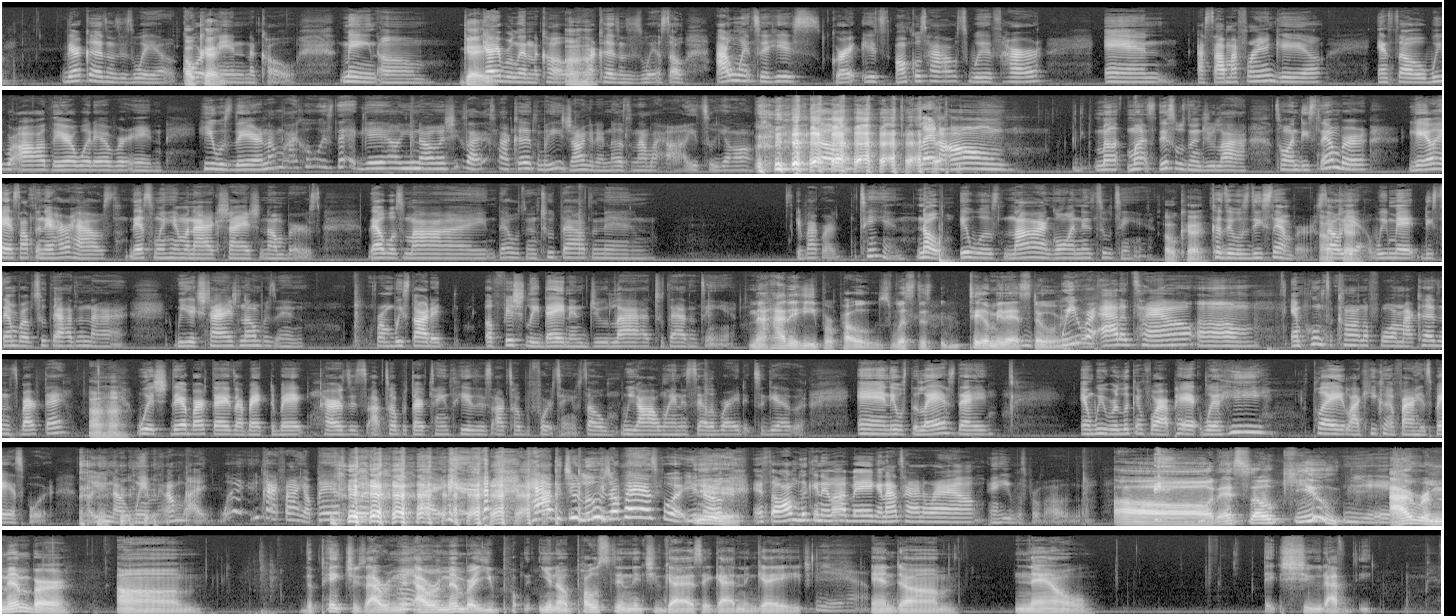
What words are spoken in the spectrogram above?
They're cousins as well. Okay. Courtney and Nicole. I mean, um, Gabe. Gabriel and Nicole Uh-huh. are cousins as well. So I went to his great his uncle's house with her, and I saw my friend Gail, and so we were all there, whatever, and. He was there, and I'm like, "Who is that, Gail?" You know, and she's like, "That's my cousin, but he's younger than us." And I'm like, "Oh, he's too young." so later on, months. This was in July. So in December, Gail had something at her house. That's when him and I exchanged numbers. That was my. That was in 2000 and. If I grad ten, no, it was nine going into ten Okay. because it was December. So Okay. yeah, we met December of 2009. We exchanged numbers and from we started officially dating July 2010. Now, how did he propose? What's the? Tell me that story. We were out of town um, in Punta Cana for my cousin's birthday. Uh huh. which their birthdays are back to back. Hers is October 13th, his is October 14th. So we all went and celebrated together. And it was the last day, and we were looking for our pass. Well, he played like he couldn't find his passport. So you know, women. I'm like, what? You can't find your passport? like, how did you lose your passport? You know. Yeah. And so I'm looking at my bag, and I turn around, and he was proposing. Oh, that's so cute. Yeah. I remember um, the pictures. I remember I remember you you know posting that you guys had gotten engaged. Yeah. And um now shoot, I've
